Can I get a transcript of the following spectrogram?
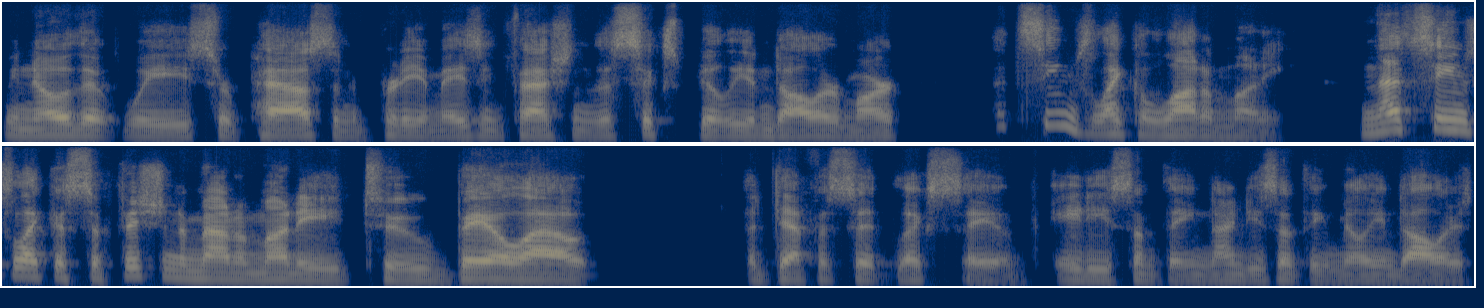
we know that we surpassed in a pretty amazing fashion the six billion dollar mark. That seems like a lot of money. And that seems like a sufficient amount of money to bail out a deficit, let's say of 80 something, 90 something million dollars.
